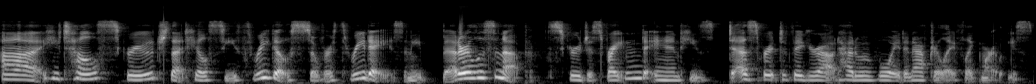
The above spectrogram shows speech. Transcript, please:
Uh, he tells Scrooge that he'll see three ghosts over three days, and he better listen up. Scrooge is frightened, and he's desperate to figure out how to avoid an afterlife like Marley's.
